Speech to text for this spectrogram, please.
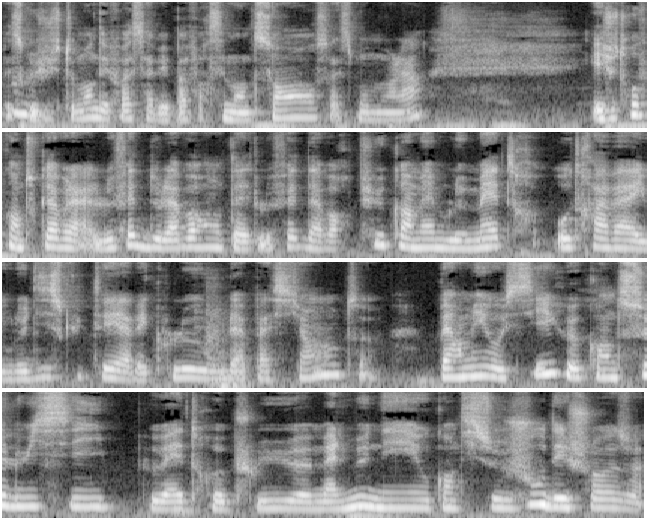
parce que mmh. justement, des fois, ça n'avait pas forcément de sens à ce moment-là. Et je trouve qu'en tout cas, voilà, le fait de l'avoir en tête, le fait d'avoir pu quand même le mettre au travail ou le discuter avec le ou la patiente, permet aussi que quand celui-ci peut être plus euh, malmené ou quand il se joue des choses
